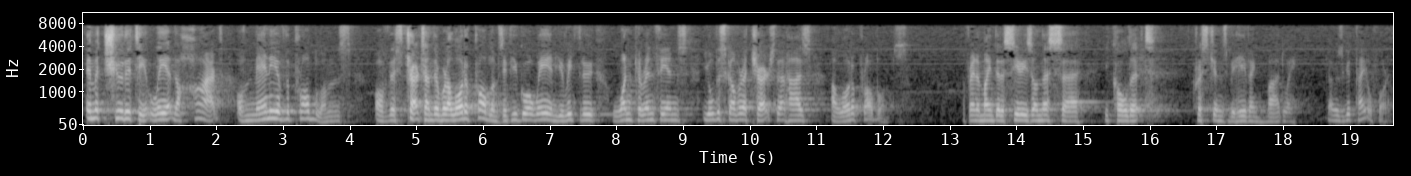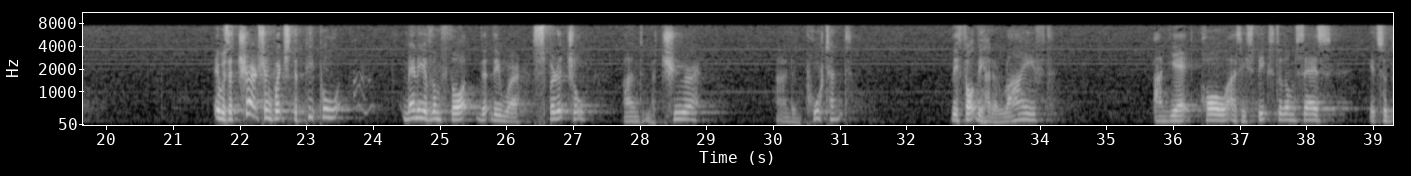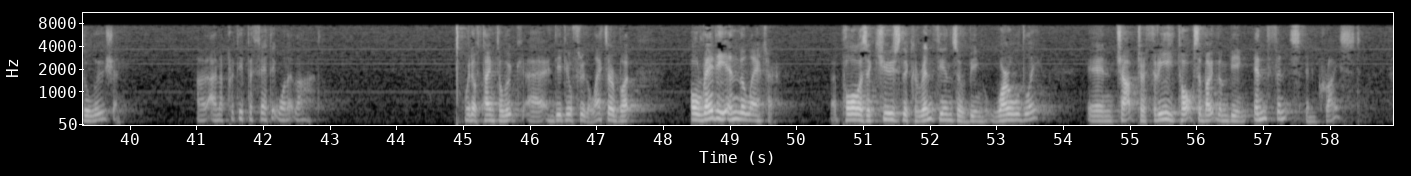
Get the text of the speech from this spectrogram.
Immaturity lay at the heart of many of the problems of this church, and there were a lot of problems. If you go away and you read through 1 Corinthians, you'll discover a church that has a lot of problems. A friend of mine did a series on this. Uh, he called it Christians Behaving Badly. That was a good title for it. It was a church in which the people, many of them thought that they were spiritual and mature and important. They thought they had arrived. And yet, Paul, as he speaks to them, says it's a delusion. And a pretty pathetic one at that. We don't have time to look uh, in detail through the letter, but already in the letter, Uh, Paul has accused the Corinthians of being worldly. In chapter 3, he talks about them being infants in Christ.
